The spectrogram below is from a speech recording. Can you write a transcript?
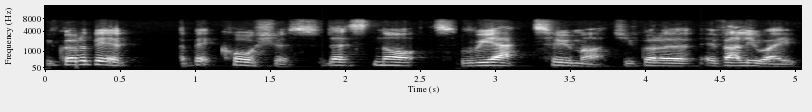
you've got to be a, a bit cautious. Let's not react too much. You've got to evaluate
